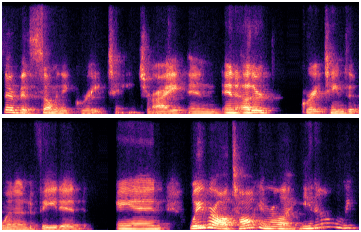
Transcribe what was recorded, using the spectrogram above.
there have been so many great teams, right? And and other great teams that went undefeated. And we were all talking. We're like, you know, we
